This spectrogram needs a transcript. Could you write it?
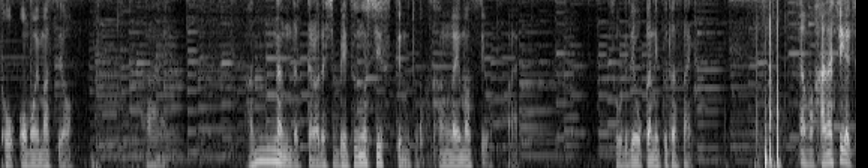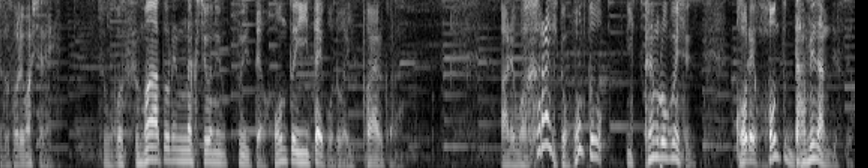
と思いますよ。はい。あんなんだったら私別のシステムとか考えますよ。はい。それでお金ください。あもう話がちょっとそれましたね。そこスマート連絡帳については本当言いたいことがいっぱいあるから。あれ分からん人本当一回もログインしてこれ本当ダメなんですよ。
